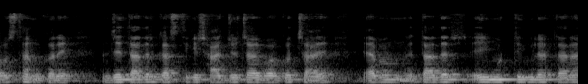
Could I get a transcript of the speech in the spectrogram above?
অবস্থান করে যে তাদের কাছ থেকে সাহায্য চায়, বরকত চায় এবং তাদের এই মূর্তিগুলোর তারা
